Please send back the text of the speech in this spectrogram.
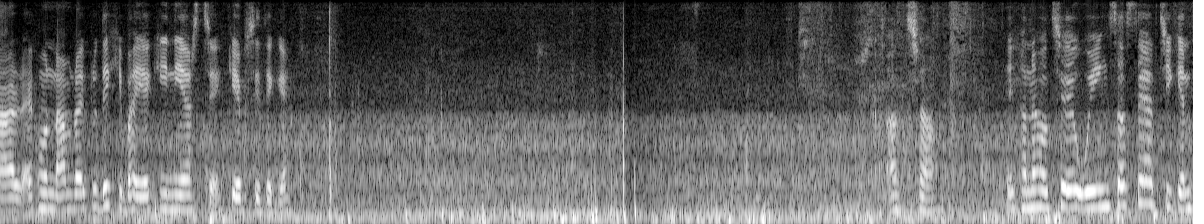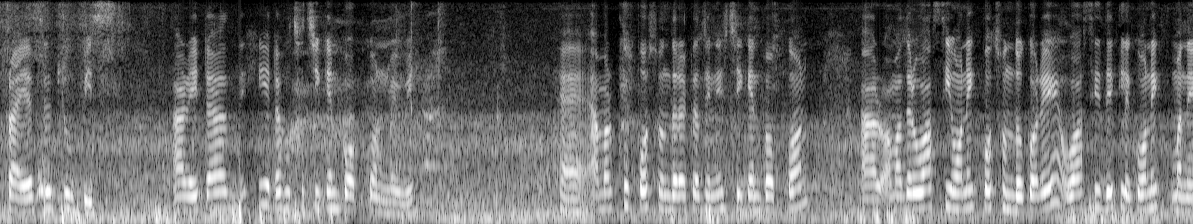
আর এখন আমরা একটু দেখি ভাইয়া কি নিয়ে আসছে কেএফসি থেকে। আচ্ছা এখানে হচ্ছে উইংস আছে আর চিকেন ফ্রাই আছে টু পিস আর এটা দেখি, এটা হচ্ছে চিকেন পপকর্ন মেবি। হ্যাঁ আমার খুব পছন্দের একটা জিনিস চিকেন পপকর্ন। আর আমাদের ওয়াসি অনেক পছন্দ করে। ওয়াসি দেখলে অনেক মানে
